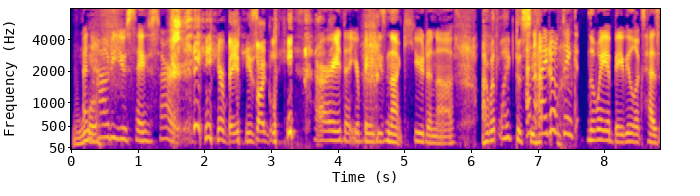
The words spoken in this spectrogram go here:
And how do you say sorry? your baby's ugly. sorry that your baby's not cute enough. I would like to see. And I don't think the way a baby looks has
